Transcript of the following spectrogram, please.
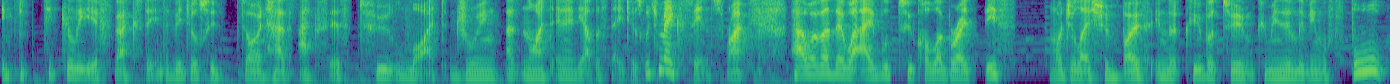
it particularly affects the individuals who don't have access to light during at night and any other stages, which makes sense, right? However, they were able to collaborate this modulation both in the Cuba tomb community living with full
